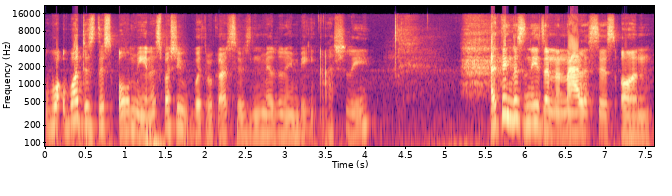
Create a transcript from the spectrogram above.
what what does this all mean, especially with regards to his middle name being Ashley? I think this needs an analysis on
